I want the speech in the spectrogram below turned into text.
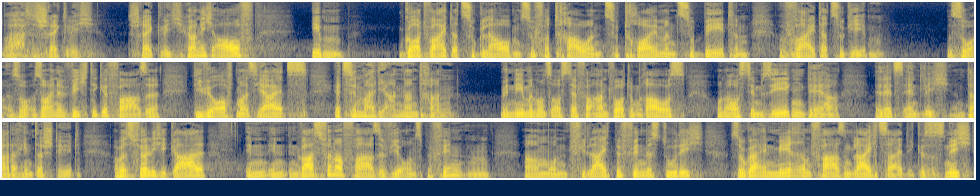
oh, das ist schrecklich, schrecklich. Hör nicht auf, eben Gott weiter zu glauben, zu vertrauen, zu träumen, zu beten, weiterzugeben. So, so, so eine wichtige Phase, die wir oftmals, ja, jetzt, jetzt sind mal die anderen dran. Wir nehmen uns aus der Verantwortung raus und aus dem Segen, der letztendlich da dahinter steht. Aber es ist völlig egal, in, in, in was für einer Phase wir uns befinden. Ähm, und vielleicht befindest du dich sogar in mehreren Phasen gleichzeitig. Es ist nicht,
